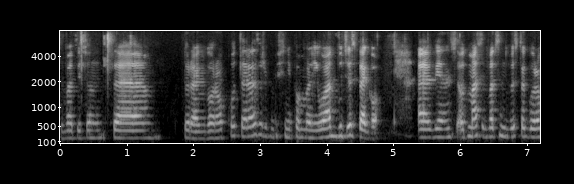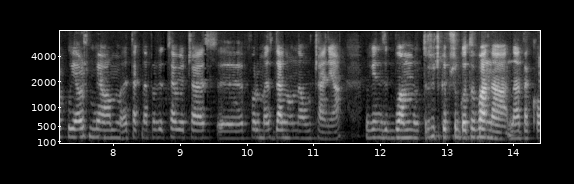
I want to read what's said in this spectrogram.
2000 którego roku teraz, żebym się nie pomyliła, 20. E, Więc od marca 2020 roku ja już miałam tak naprawdę cały czas e, formę zdalną nauczania więc byłam troszeczkę przygotowana na taką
